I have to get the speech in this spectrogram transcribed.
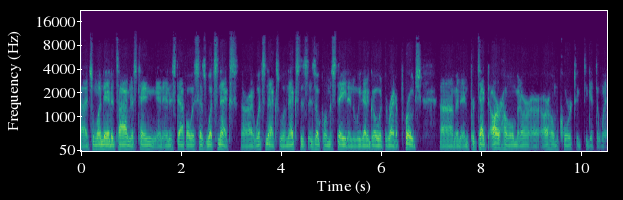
uh, it's one day at a time. And as Tang and, and, his staff always says, "What's next? All right, what's next? Well, next is, is Oklahoma State, and we got to go with the right approach um, and, and protect our home and our, our, our home court to, to get the win."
